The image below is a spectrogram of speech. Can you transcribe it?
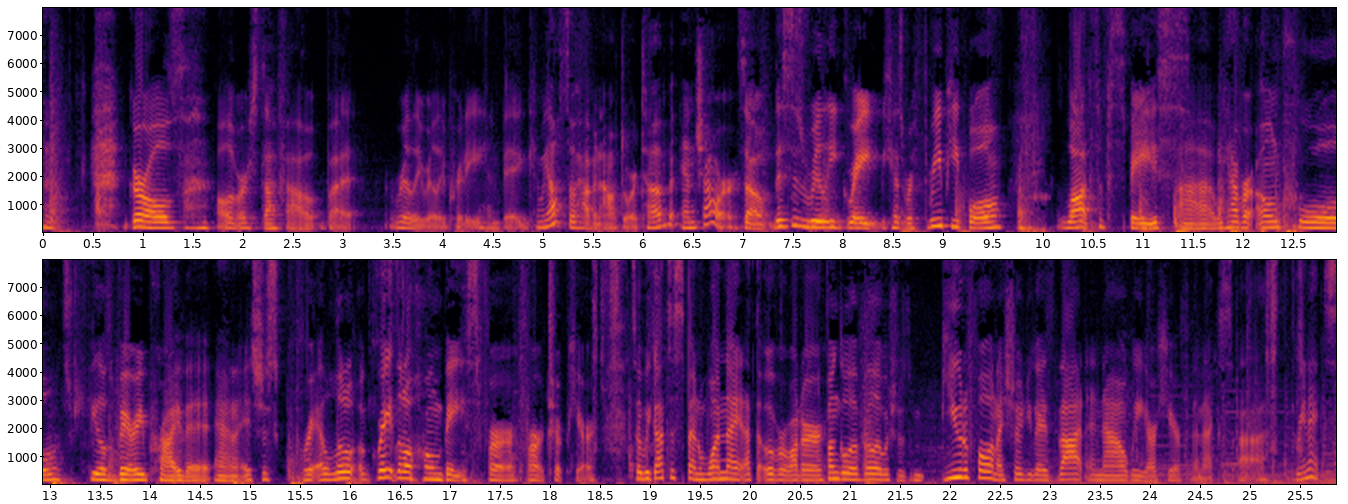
Girls, all of our stuff out, but really, really pretty and big. And we also have an outdoor tub and shower. So this is really great because we're three people, lots of space. Uh, we have our own pool. It feels very private and it's just great, a little, a great little home base for, for our trip here. So we got to spend one night at the Overwater Bungalow Villa, which was beautiful. And I showed you guys that. And now we are here for the next uh, three nights.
